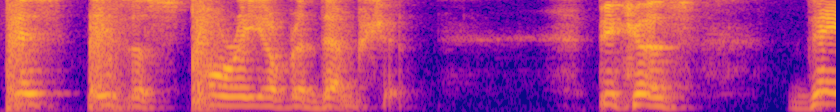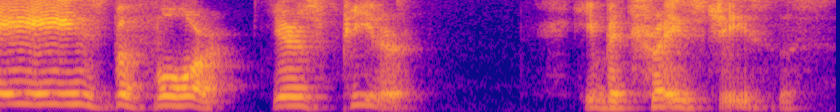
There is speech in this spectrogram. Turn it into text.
This is a story of redemption. Because days before Here's Peter. He betrays Jesus.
